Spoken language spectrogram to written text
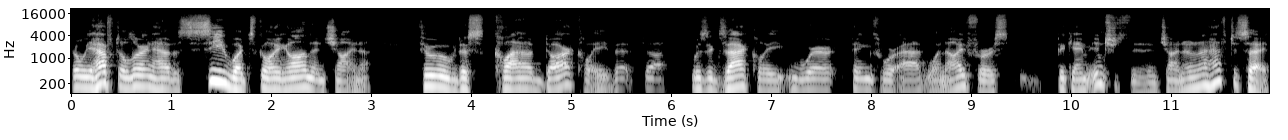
So we have to learn how to see what's going on in China through this cloud darkly that uh, was exactly where things were at when I first became interested in China. And I have to say,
